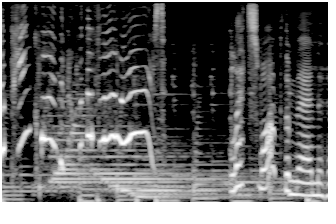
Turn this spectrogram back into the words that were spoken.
The pink one with the flowers. Let's swap them then.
